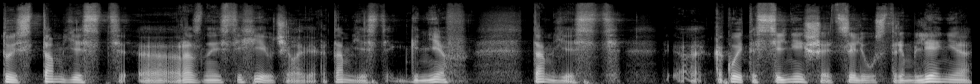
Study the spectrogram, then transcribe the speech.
То есть там есть э, разные стихии у человека. Там есть гнев, там есть какое-то сильнейшее целеустремление.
